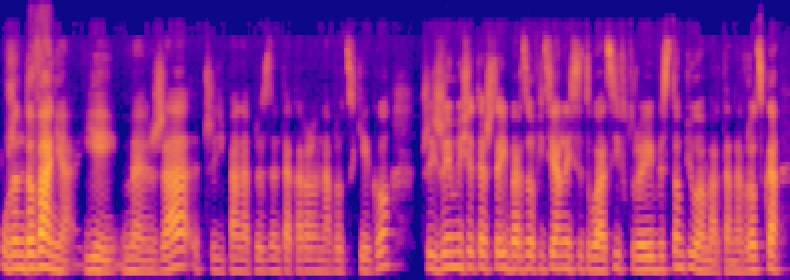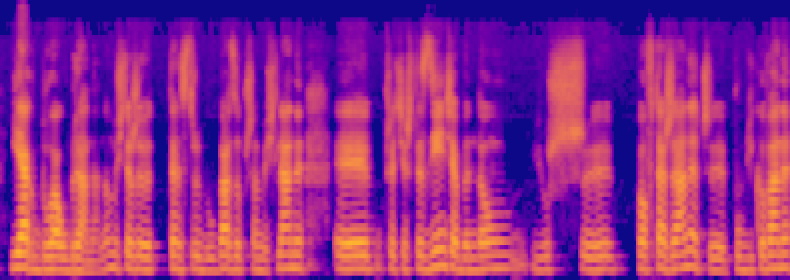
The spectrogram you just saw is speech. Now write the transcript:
urzędowania jej męża, czyli pana prezydenta Karola Nawrockiego. Przyjrzyjmy się też tej bardzo oficjalnej sytuacji, w której wystąpiła Marta Nawrocka, jak była ubrana. No myślę, że ten strój był bardzo przemyślany. Yy, Przecież te zdjęcia będą już yy, powtarzane czy publikowane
